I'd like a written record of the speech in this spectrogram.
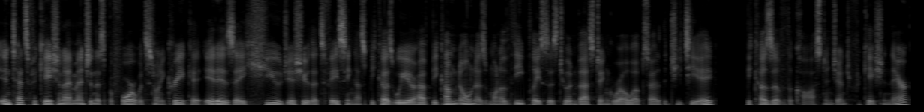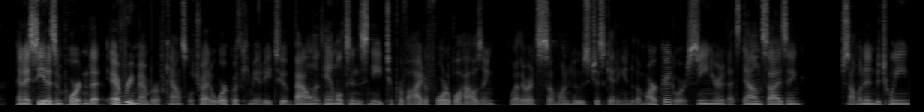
intensification, I mentioned this before with Stoney Creek, it is a huge issue that's facing us because we have become known as one of the places to invest and grow outside of the GTA because of the cost and gentrification there. And I see it as important that every member of council try to work with community to balance Hamilton's need to provide affordable housing, whether it's someone who's just getting into the market or a senior that's downsizing, someone in between,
